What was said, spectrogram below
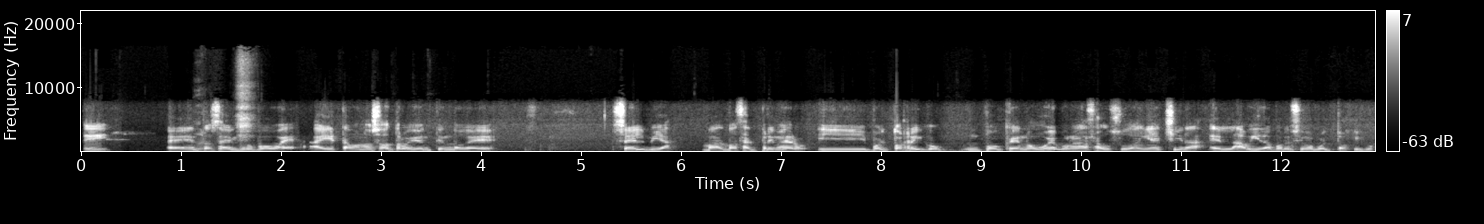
Sí. Eh, entonces el grupo B, ahí estamos nosotros. Yo entiendo que Serbia va, va a ser primero y Puerto Rico, porque no voy a poner a South Sudán y a China en la vida por encima de Puerto Rico.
